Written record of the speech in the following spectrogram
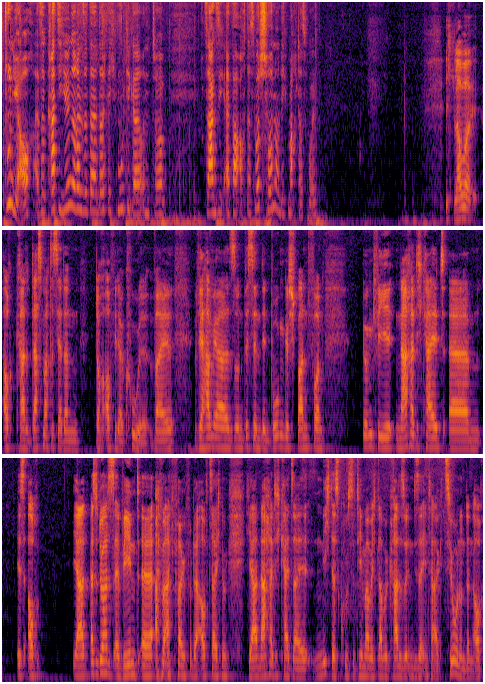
Tun die auch. Also gerade die Jüngeren sind da deutlich mutiger und äh, sagen sich einfach, ach, das wird schon und ich mache das wohl ich glaube, auch gerade das macht es ja dann doch auch wieder cool, weil wir haben ja so ein bisschen den Bogen gespannt von irgendwie Nachhaltigkeit ähm, ist auch ja, also du hattest erwähnt äh, am Anfang von der Aufzeichnung, ja, Nachhaltigkeit sei nicht das coolste Thema, aber ich glaube gerade so in dieser Interaktion und dann auch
